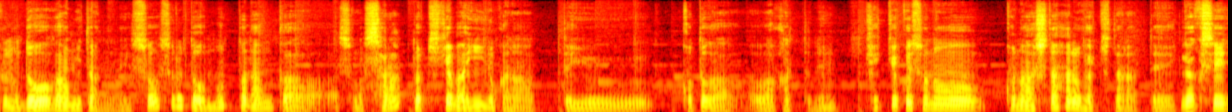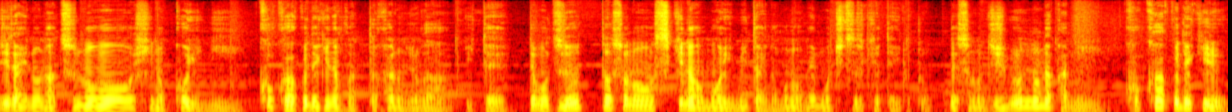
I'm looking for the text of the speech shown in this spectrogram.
この動画を見たんだね。そうすると、もっとなんか、そのさらっと聞けばいいのかなってていうことが分かってね。結局そのこの明日春が来たらって学生時代の夏の日の恋に告白できなかった彼女がいてでもずっとその好きな思いみたいなものをね持ち続けているとでその自分の中に告白できる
